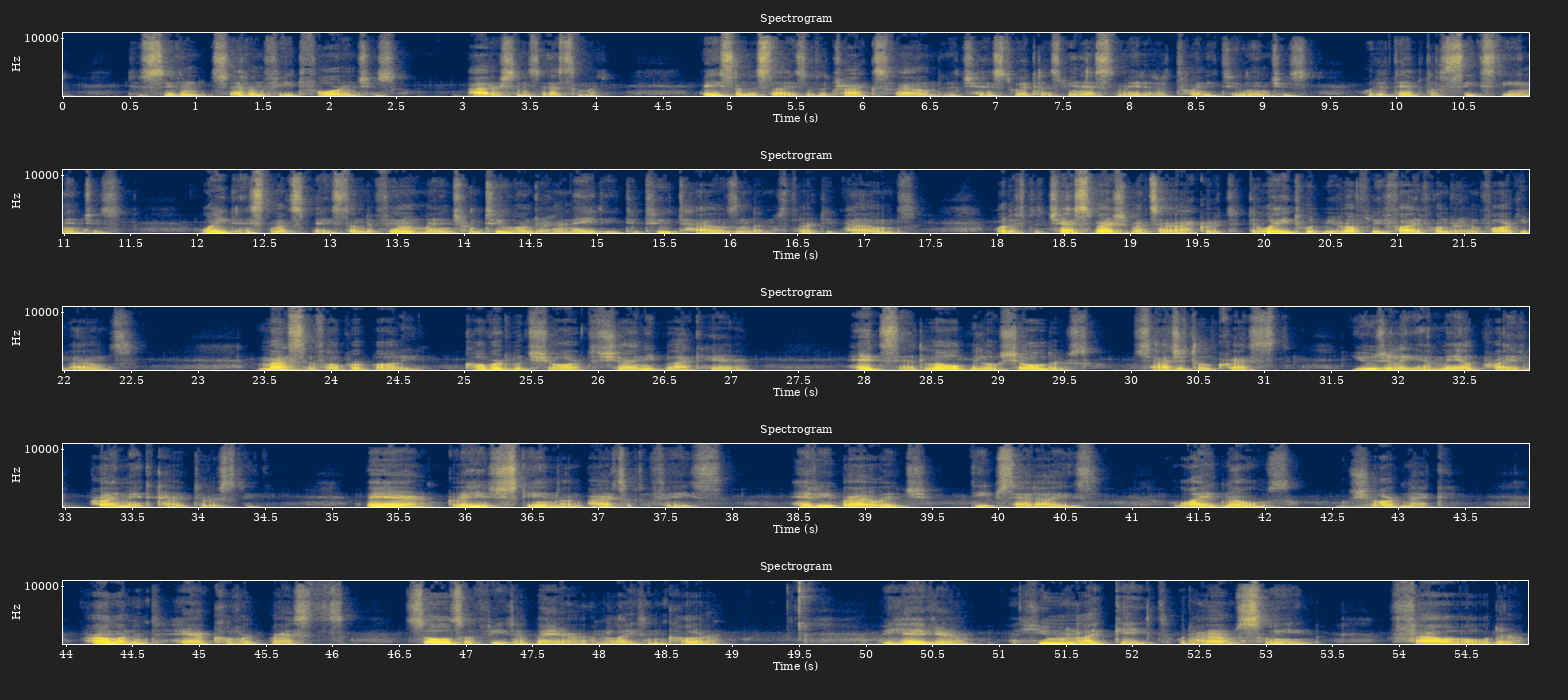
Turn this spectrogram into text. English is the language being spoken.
to 7, 7 feet 4 inches, Patterson's estimate. Based on the size of the tracks found, a chest width has been estimated at 22 inches, with a depth of 16 inches. Weight estimates based on the film range from 280 to 2,030 pounds, but if the chest measurements are accurate, the weight would be roughly 540 pounds. Massive upper body, covered with short, shiny black hair. Head set low below shoulders. Sagittal crest, usually a male primate characteristic. Bare, greyish skin on parts of the face. Heavy brow ridge, deep set eyes. Wide nose, short neck. Prominent hair-covered breasts. Soles of feet are bare and light in colour. Behaviour a human-like gait with arms swinging, foul odour.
